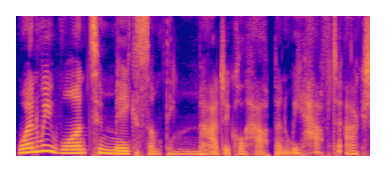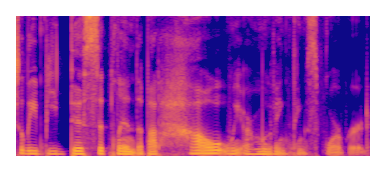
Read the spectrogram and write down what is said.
When we want to make something magical happen, we have to actually be disciplined about how we are moving things forward.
